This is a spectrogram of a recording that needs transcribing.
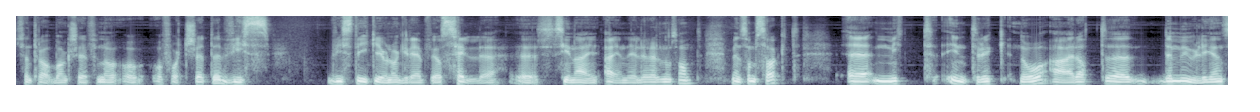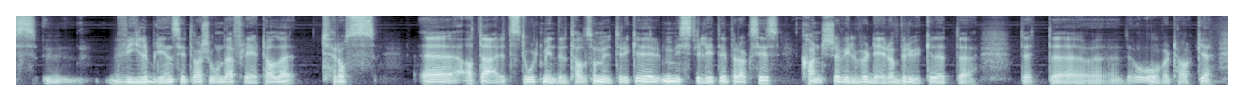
sentralbanksjefen, å, å, å fortsette hvis, hvis, de ikke gjør noe grep ved å selge eh, sine eiendeler eller noe sånt. Men som sagt, eh, mitt inntrykk nå er at eh, det muligens vil bli en situasjon der flertallet tross at det er et stort mindretall som uttrykker mistillit i praksis, kanskje vil vurdere å bruke dette, dette overtaket.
